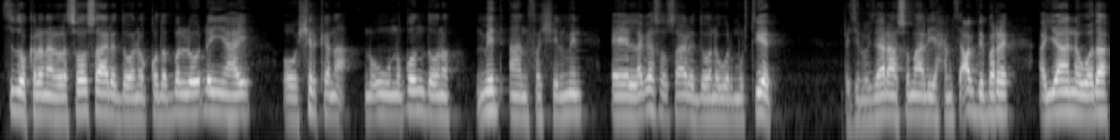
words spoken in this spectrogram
Sidoo kalena la soo saari doono qodobo loo dhan yahay oo shirkana uu noqon doono mid aan fashilmin ee laga soo saari doono warmurtiyeed. Ra'iisul wasaaraha soomaaliya xamse cabdi barre ayaana wada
